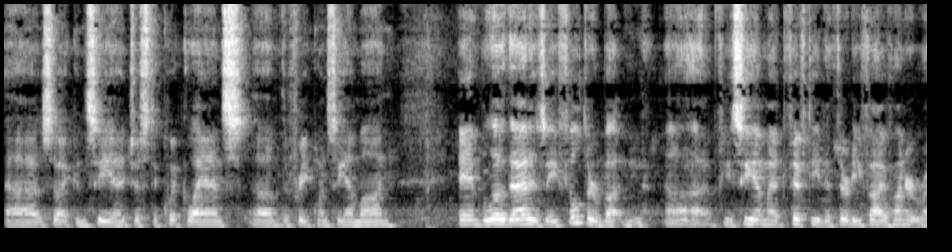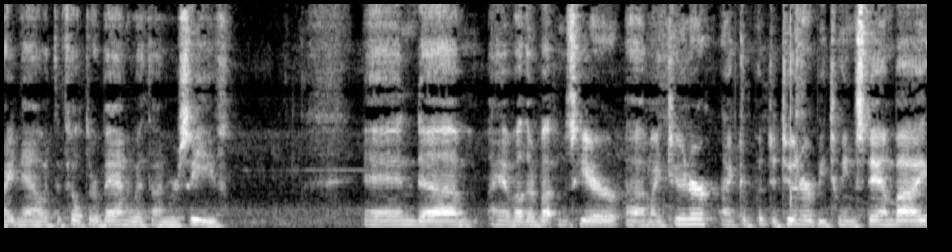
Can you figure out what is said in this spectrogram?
uh, so I can see uh, just a quick glance of the frequency I'm on. And below that is a filter button. Uh, if you see I'm at 50 to 3500 right now at the filter bandwidth on receive. And um, I have other buttons here. Uh, my tuner, I can put the tuner between standby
